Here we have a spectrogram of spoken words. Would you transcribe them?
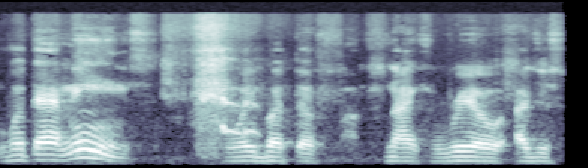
what that means. Boy, but the not for real. I just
